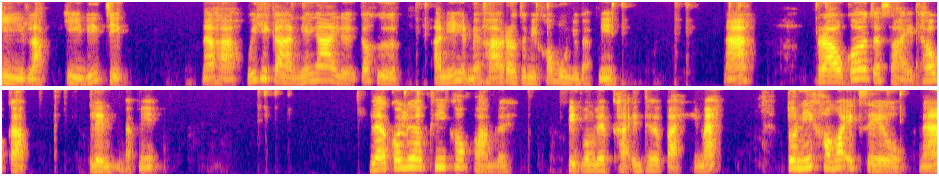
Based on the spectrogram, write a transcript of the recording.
กี่หลักกี่ดิจิตนะคะ วิธีการง่าย ๆเลยก็คือ อันนี้เห็นไหมคะ เราจะมีข้อมูลอยู่แบบนี้นะ เราก็จะใส่เท่ากับเลนแบบนี้ แล้วก็เลือกที่ข้อความเลย ปิดวงเล็บค่ะ enter ไป เห็นไหม ตัวนี้คำว่า excel นะ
